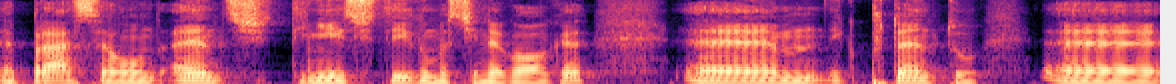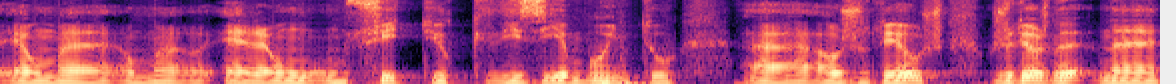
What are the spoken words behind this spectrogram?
a praça onde antes tinha existido uma sinagoga, uh, e que, portanto, uh, é uma, uma, era um, um sítio que dizia muito aos judeus. Os judeus na, na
